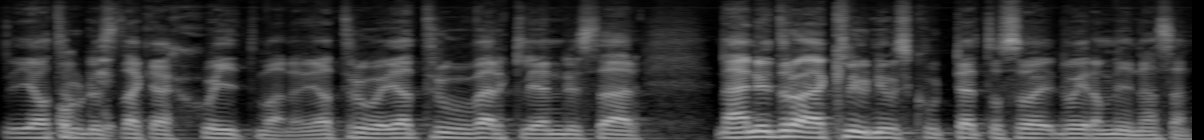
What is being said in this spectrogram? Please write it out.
Jag tror du snackar skit mannen. Jag tror, jag tror verkligen du så här. Nej nu drar jag Clue News-kortet och så, då är de mina sen.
